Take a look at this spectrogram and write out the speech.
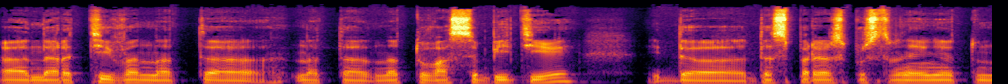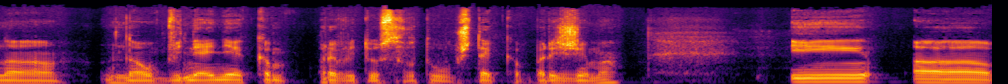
наратива над, над, над това събитие и да, да спре разпространението на, на обвинения към правителството, въобще към режима. И а,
